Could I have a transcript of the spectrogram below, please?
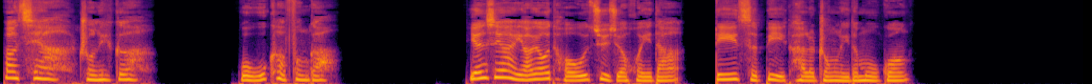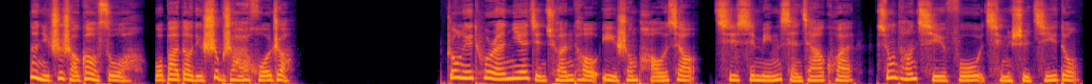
抱歉啊，钟离哥，我无可奉告。严心爱摇摇头，拒绝回答，第一次避开了钟离的目光。那你至少告诉我，我爸到底是不是还活着？钟离突然捏紧拳头，一声咆哮，气息明显加快，胸膛起伏，情绪激动。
